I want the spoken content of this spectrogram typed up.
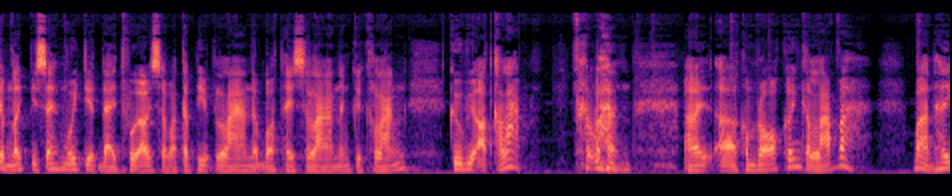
ចំណុចពិសេសមួយទៀតដែលធ្វើឲ្យសវត្ថភាពឡានរបស់ Tesla ហ្នឹងគឺខ្លាំងគឺវាអត់ក្លាប់បាទហើយកម្រឃើញក្លាប់បាទហើយ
